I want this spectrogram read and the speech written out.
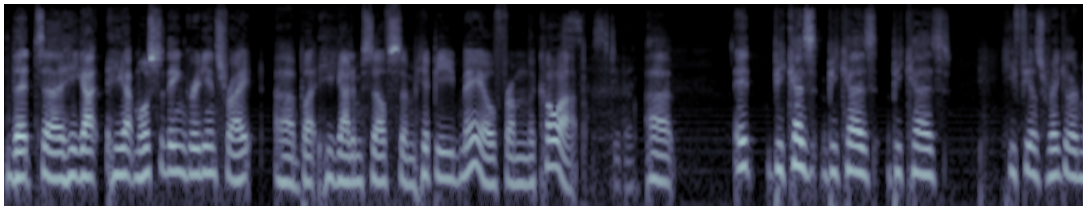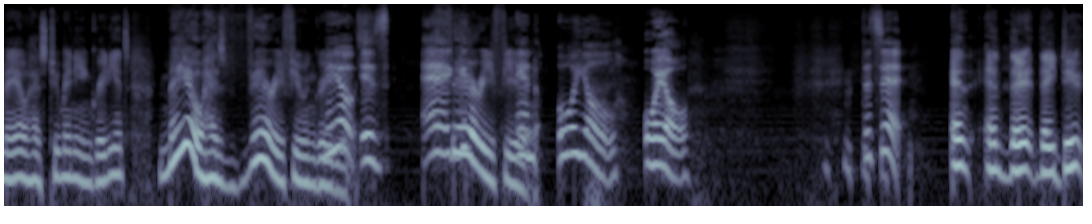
that uh, he got he got most of the ingredients right, uh, but he got himself some hippie mayo from the co-op So stupid. It because because because he feels regular mayo has too many ingredients. Mayo has very few ingredients. Mayo is egg very few, and oil. Oil. That's it. and and they they do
